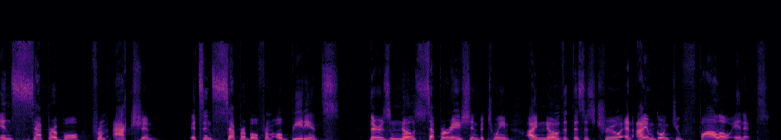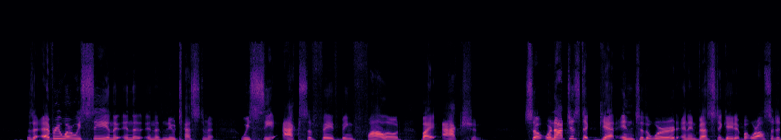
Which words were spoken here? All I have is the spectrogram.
inseparable from action, it's inseparable from obedience. There is no separation between, I know that this is true and I am going to follow in it. Everywhere we see in the, in, the, in the New Testament, we see acts of faith being followed by action. So we're not just to get into the word and investigate it, but we're also to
